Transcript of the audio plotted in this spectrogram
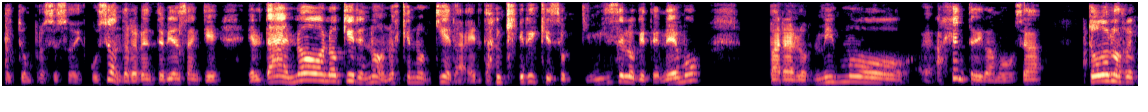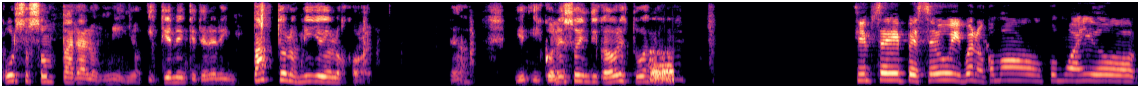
esto es un proceso de discusión, de repente piensan que el DAN no, no quiere, no, no es que no quiera, el DAN quiere que se optimice lo que tenemos para los mismos eh, agentes, digamos, o sea, todos los recursos son para los niños y tienen que tener impacto en los niños y en los jóvenes. ¿ya? Y, y, con esos indicadores tú vas a CIMSE y PCU, y bueno, ¿cómo, ¿cómo ha ido,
